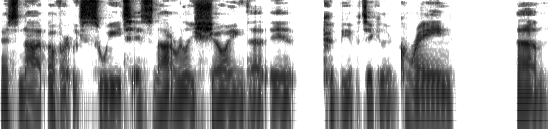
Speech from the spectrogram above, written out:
It's not overtly sweet. It's not really showing that it could be a particular grain. Um,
